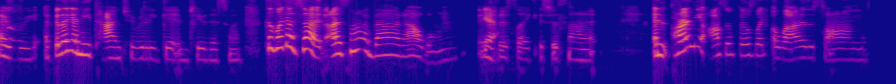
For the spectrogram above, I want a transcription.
I agree. I feel like I need time to really get into this one because, like I said, it's not a bad album. It's Yeah. just like it's just not. And part of me also feels like a lot of the songs,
